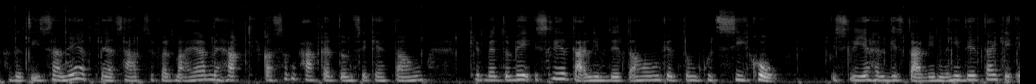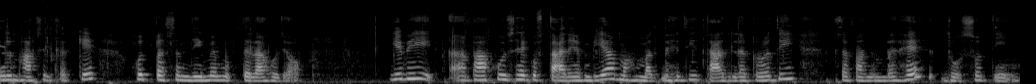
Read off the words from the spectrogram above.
हज़रत ईसा ने अपने हिसाब से फरमाया, मैं हक़ की कसम खाकर तुमसे कहता हूँ कि मैं तुम्हें इसलिए तालीम देता हूँ कि तुम कुछ सीखो। इसलिए हरगिज़ तालीम नहीं देता कि इल्म हासिल करके ख़ुद पसंदी में मुबतला हो जाओ। ये भी माखूज है गुफ्तार अम्बिया मोहम्मद मेहदी, ताज लकरोदी सफ़ा नंबर है दो सौ तीन।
